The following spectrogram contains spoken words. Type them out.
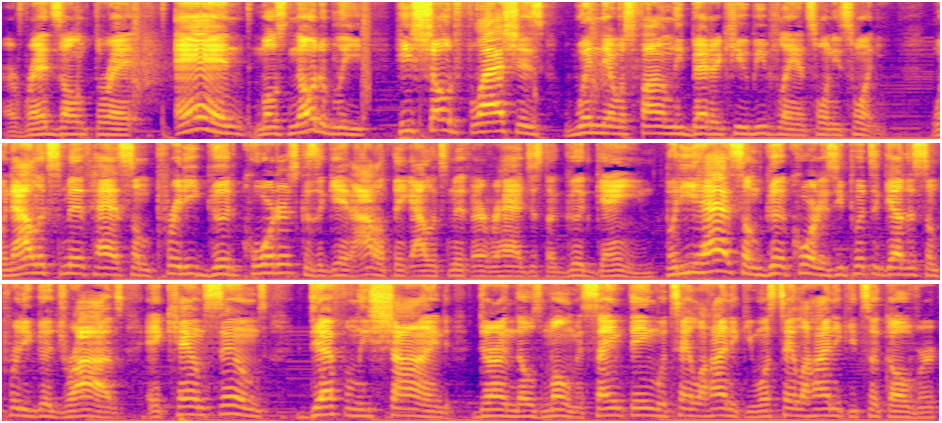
a red zone threat, and most notably, he showed flashes when there was finally better QB play in 2020 when Alex Smith had some pretty good quarters, because again, I don't think Alex Smith ever had just a good game, but he had some good quarters. He put together some pretty good drives, and Cam Sims definitely shined during those moments. Same thing with Taylor Heinicke. Once Taylor Heinicke took over,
